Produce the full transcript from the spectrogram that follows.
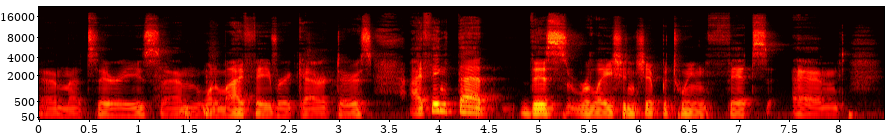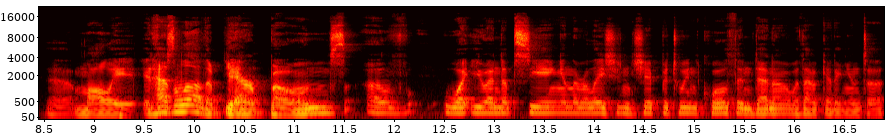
and that series, and one of my favorite characters. I think that this relationship between Fitz and uh, Molly, it has a lot of the bare yeah. bones of what you end up seeing in the relationship between Kvothe and Denna without getting into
